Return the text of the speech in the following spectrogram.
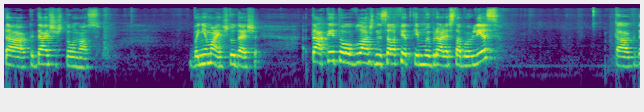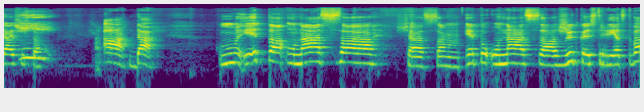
Так, дальше что у нас? Понимаешь, что дальше? Так, это влажные салфетки мы брали с тобой в лес. Так, дальше что? А, да. Это у нас... сейчас. это у нас а, жидкое средство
